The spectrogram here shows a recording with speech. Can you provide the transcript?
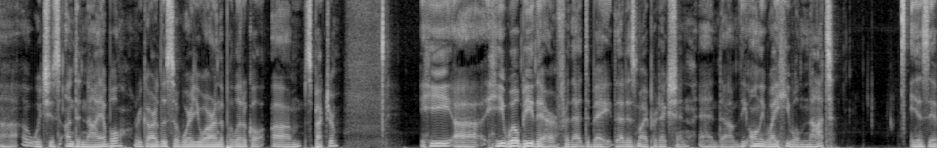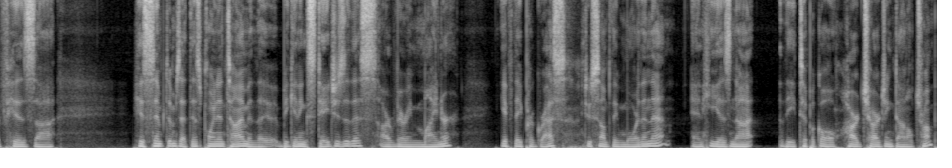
uh, which is undeniable, regardless of where you are in the political um, spectrum he uh, he will be there for that debate. That is my prediction, and um, the only way he will not is if his uh, his symptoms at this point in time in the beginning stages of this are very minor. If they progress to something more than that, and he is not the typical hard charging Donald Trump,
